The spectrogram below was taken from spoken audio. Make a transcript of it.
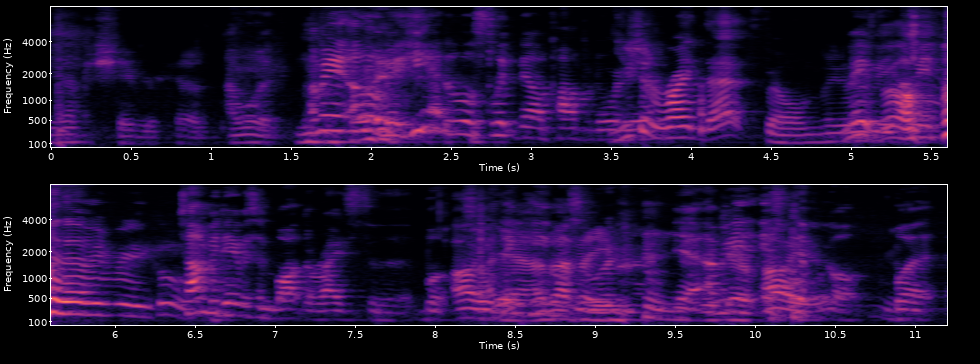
You have to shave your head. I would. I mean a little bit. He had a little slick down pompadour. you head. should write that film. Maybe. yourself. I mean, that'd be pretty cool. Tommy Davidson bought the rights to the book. Oh, so I yeah, think I he was might about be to working say, on you- it. Yeah, I mean it's careful. Oh, yeah. difficult, but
